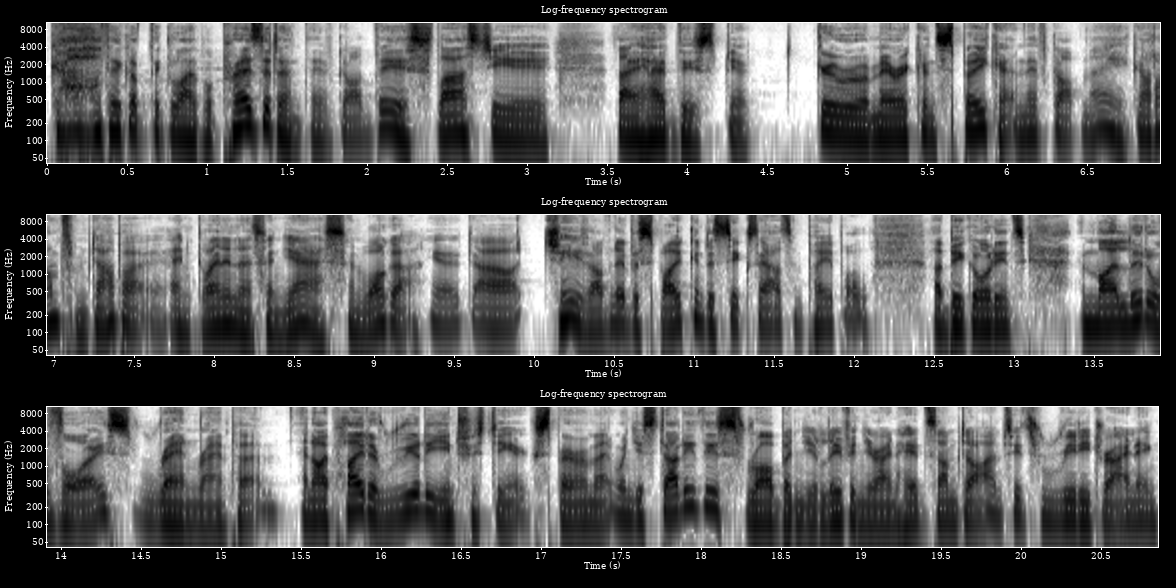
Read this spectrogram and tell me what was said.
God, they've got the global president. They've got this. Last year, they had this you know, guru American speaker, and they've got me. God, I'm from Dubbo and Glen Innes and Yass and Wagga. You know, uh, geez, I've never spoken to 6,000 people, a big audience. And my little voice ran rampant. And I played a really interesting experiment. When you study this, Rob, and you live in your own head sometimes, it's really draining.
